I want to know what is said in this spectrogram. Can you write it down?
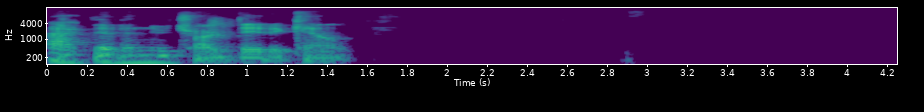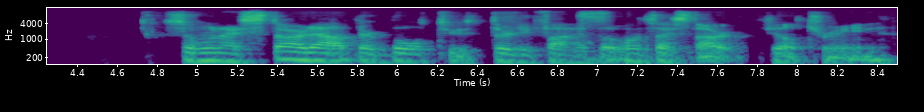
active and new chart data count. So when I start out, they're both 235, but once I start filtering,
